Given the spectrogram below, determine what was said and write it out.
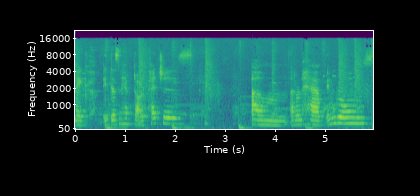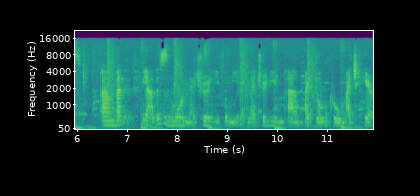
like it doesn't have dark patches. Um, I don't have ingrowns. Um, but yeah, this is more naturally for me. Like naturally, um, I don't grow much hair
